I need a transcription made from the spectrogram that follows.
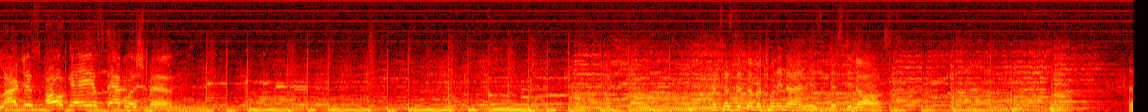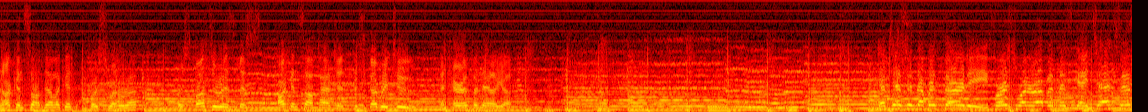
largest all-gay establishment. Contestant number 29 is Misty Doss. An Arkansas delegate, first runner-up. Her sponsor is Miss Arkansas Pageant, Discovery 2, and Paraphernalia. Contestant number 30, first runner-up in Miss Gay, Texas,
